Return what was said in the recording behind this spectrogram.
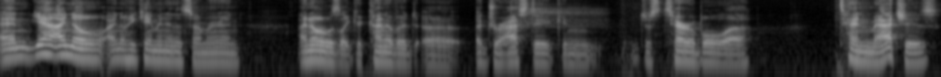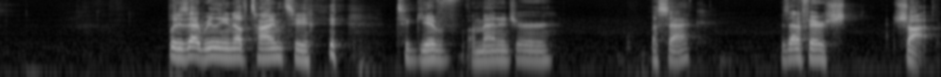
and yeah, I know I know he came in in the summer, and I know it was like a kind of a a, a drastic and just terrible uh, ten matches. But is that really enough time to to give a manager a sack? Is that a fair sh- shot?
